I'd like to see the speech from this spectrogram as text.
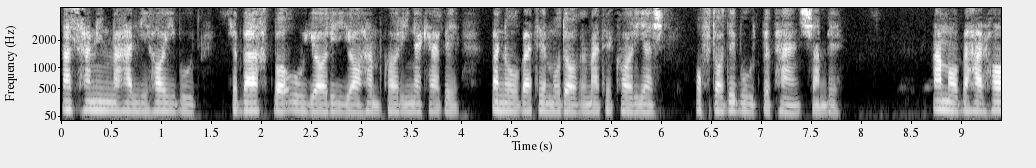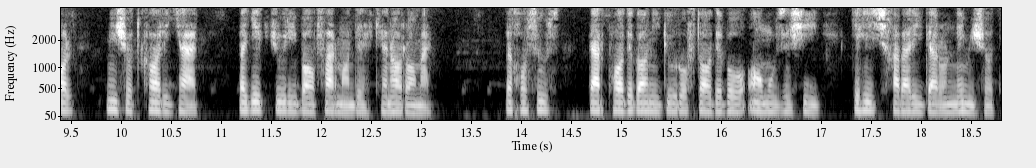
از همین محلی هایی بود که بخت با او یاری یا همکاری نکرده و نوبت مداومت کاریش افتاده بود به پنج شنبه. اما به هر حال می‌شد کاری کرد و یک جوری با فرمانده کنار آمد. به خصوص در پادگانی دور افتاده و آموزشی که هیچ خبری در آن نمی‌شد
